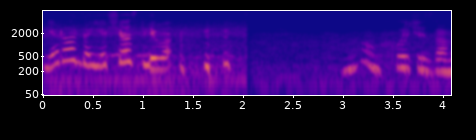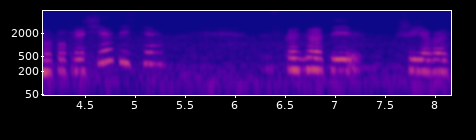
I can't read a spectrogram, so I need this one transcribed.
я рада, я щаслива. Ну, хочу з вами попрощатися, сказати, що я вас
